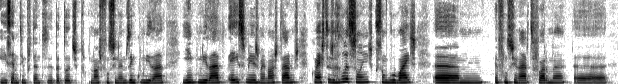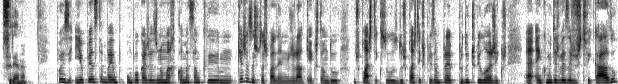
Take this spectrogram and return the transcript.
e isso é muito importante para todos porque nós funcionamos em comunidade e em comunidade é isso mesmo, é nós estarmos com estas relações que são globais a funcionar de forma uh, serena. Pois, e eu penso também um, um, pouco às vezes numa reclamação que, que às vezes as pessoas fazem no geral, que é a questão do, dos plásticos, o uso dos plásticos, por exemplo, para produtos biológicos, uh, em que muitas vezes é justificado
